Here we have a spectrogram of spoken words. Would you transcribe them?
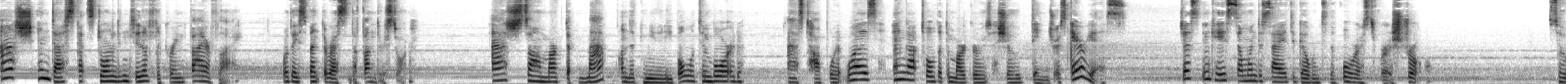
Ash and Dust got stormed into the flickering firefly, where they spent the rest of the thunderstorm. Ash saw a marked up map on the community bulletin board, asked Hop what it was, and got told that the markers showed dangerous areas, just in case someone decided to go into the forest for a stroll. So,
